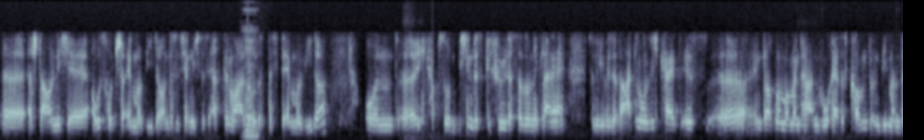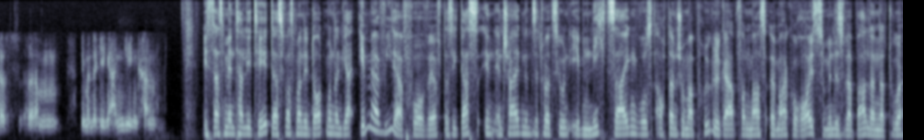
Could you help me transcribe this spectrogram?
äh, erstaunliche Ausrutscher immer wieder. Und das ist ja nicht das erste Mal, sondern mhm. das passiert ja immer wieder. Und äh, ich habe so ein bisschen das Gefühl, dass da so eine kleine, so eine gewisse Ratlosigkeit ist äh, in Dortmund momentan, woher das kommt und wie man das ähm, wie man dagegen angehen kann. Ist das Mentalität, das, was man den Dortmundern ja immer wieder vorwirft, dass sie das in entscheidenden Situationen eben nicht zeigen, wo es auch dann schon mal Prügel gab von äh, Marco Reus, zumindest verbaler Natur.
